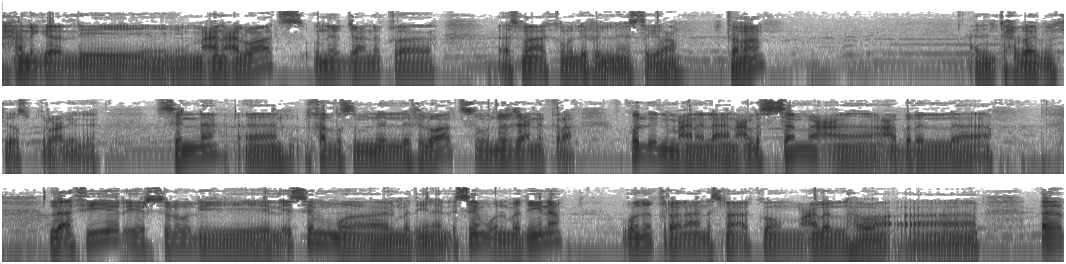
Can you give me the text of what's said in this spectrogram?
حنقرأ اللي معنا على الواتس ونرجع نقرأ أسماءكم اللي في الإنستغرام. تمام؟ عاد أنتم حبايبنا كذا اصبروا علينا. سنة آه نخلص من اللي في الواتس ونرجع نقرأ. كل اللي معنا الآن على السمع آه عبر الأثير يرسلوا لي الاسم والمدينة. الاسم والمدينة ونقرأ الآن أسماءكم على الهواء. آه، آه،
